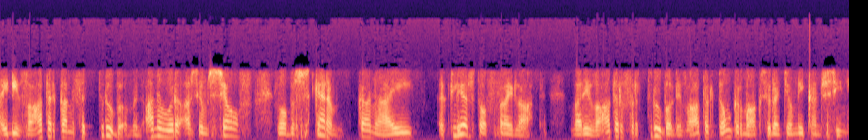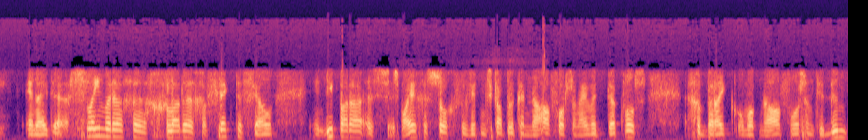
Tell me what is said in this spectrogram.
hy die water kan vertroebel. Met ander woorde, as hy homself wil beskerm, kan hy 'n kleurstof vrylaat wat die water vertroebel, die water donker maak sodat jy hom nie kan sien nie. En hy het 'n slijmerige, gladde, gevlekte vel en die para is is baie gesog vir wetenskaplike navorsing. Hy word dikwels gebruik om op navorsing te doen.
